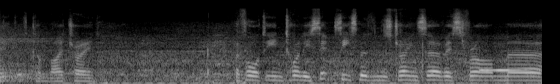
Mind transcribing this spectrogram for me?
It does come by train. The 1426 East Midlands train service from uh,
